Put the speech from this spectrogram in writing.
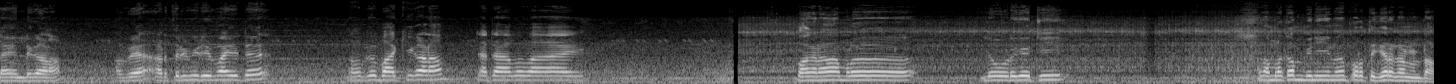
ലൈനിൽ കാണാം. അപ്പോൾ അടുത്തൊരു വീഡിയോ ആയിട്ട് നമുക്ക് ബാക്കി കാണാം. Tata bye. അപ്പോൾ അങ്ങനെ നമ്മൾ ലോഡ് കയറ്റി നമ്മൾ കമ്പനിയിൽ നിന്ന് പുറത്തേക്ക് ഇറങ്ങണം കേട്ടോ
